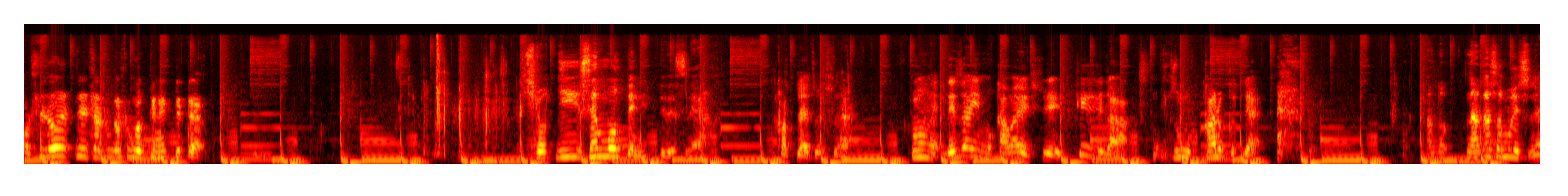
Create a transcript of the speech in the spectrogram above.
この白い T シャツがすごい気に入ってて。白 T 専門店に行ってですね。買ったやつですね。このねデザインも可愛いし生地がすごく軽くて。あの長さもいいですね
